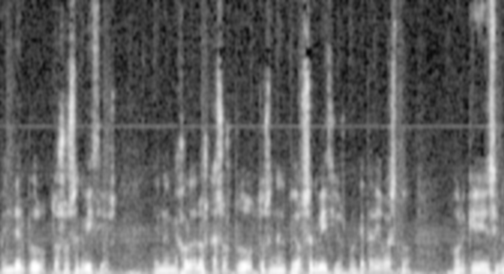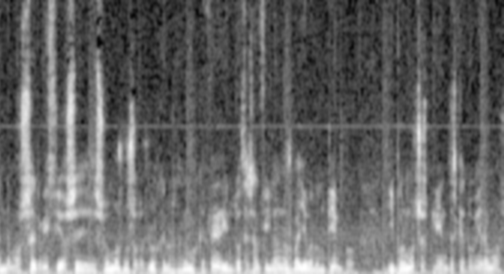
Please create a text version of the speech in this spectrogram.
vender productos o servicios en el mejor de los casos productos, en el peor servicios. ¿Por qué te digo esto? Porque si vendemos servicios eh, somos nosotros los que los tenemos que hacer y entonces al final nos va a llevar un tiempo. Y por muchos clientes que tuviéramos,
